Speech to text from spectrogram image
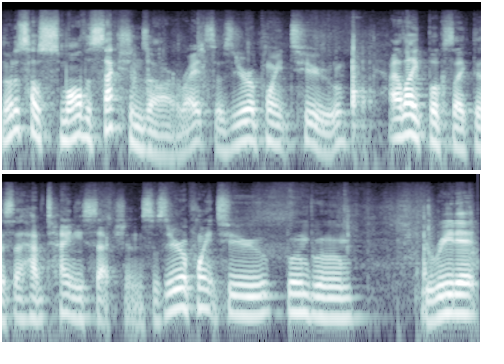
Notice how small the sections are, right? So 0.2. I like books like this that have tiny sections. So 0.2, boom, boom. You read it,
